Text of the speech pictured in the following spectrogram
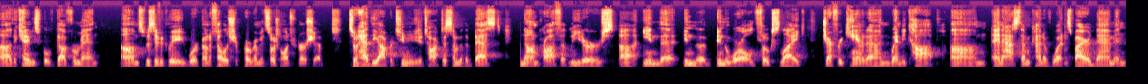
uh, the Kennedy School of Government um, specifically work on a fellowship program in social entrepreneurship. So had the opportunity to talk to some of the best nonprofit leaders uh, in the in the in the world, folks like Geoffrey Canada and Wendy Kopp, um, and ask them kind of what inspired them and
